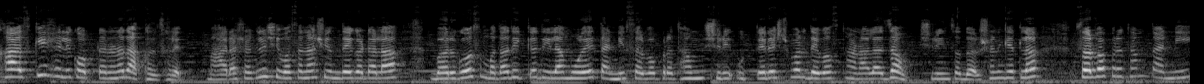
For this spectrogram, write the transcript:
खासगी हेलिकॉप्टरनं दाखल झालेत. महाराष्ट्रातील शिवसेना शिंदे गटाला भरघोस मताधिक्य दिल्यामुळे त्यांनी सर्वप्रथम श्री उत्तरेश्वर देवस्थानाला जाऊन श्रींचं दर्शन घेतलं. सर्वप्रथम त्यांनी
